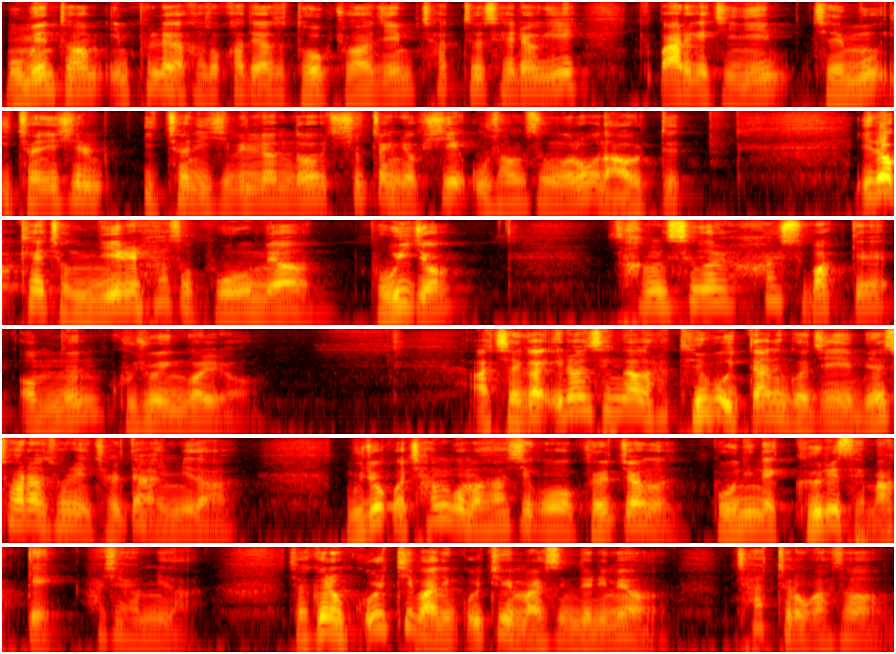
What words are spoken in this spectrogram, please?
모멘텀 인플레가 가속화되어서 더욱 좋아짐 차트 세력이 빠르게 진입 재무 2020, 2021년도 실적 역시 우상승으로 나올 듯 이렇게 정리를 해서 보면 보이죠? 상승을 할 수밖에 없는 구조인걸요. 아, 제가 이런 생각을 들고 있다는 거지 매수하라는 소리는 절대 아닙니다. 무조건 참고만 하시고 결정은 본인의 그릇에 맞게 하셔야 합니다. 자, 그럼 꿀팁 아닌 꿀팁 말씀드리면 차트로 가서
